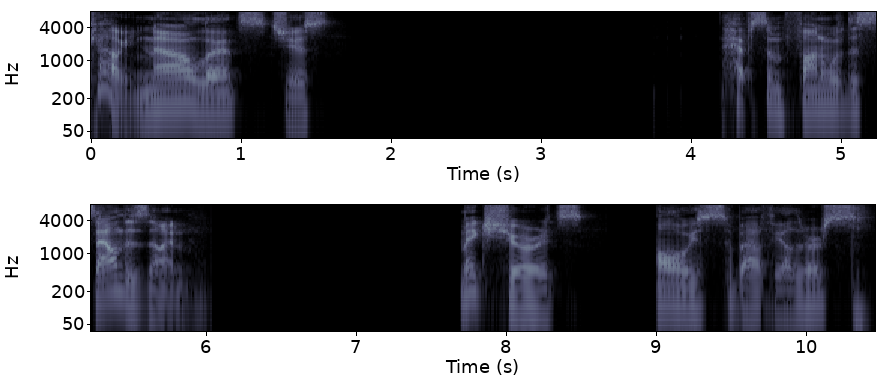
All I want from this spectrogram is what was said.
Okay, now let's just have some fun with the sound design. Make sure it's always above the others.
